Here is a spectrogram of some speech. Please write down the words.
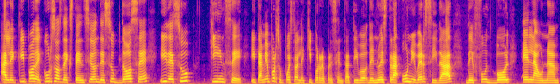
al equipo de cursos de extensión de Sub 12 y de Sub 15 y también por supuesto al equipo representativo de nuestra Universidad de Fútbol en la UNAM.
